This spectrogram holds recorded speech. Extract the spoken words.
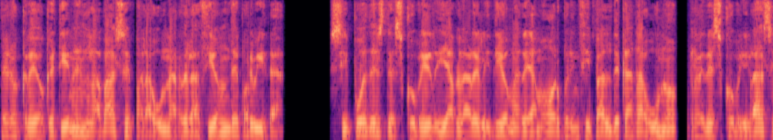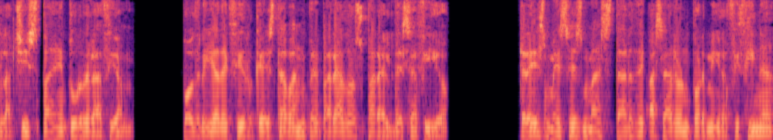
pero creo que tienen la base para una relación de por vida. Si puedes descubrir y hablar el idioma de amor principal de cada uno, redescubrirás la chispa en tu relación. Podría decir que estaban preparados para el desafío. Tres meses más tarde pasaron por mi oficina,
